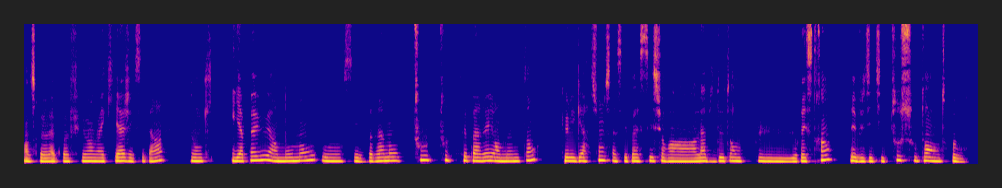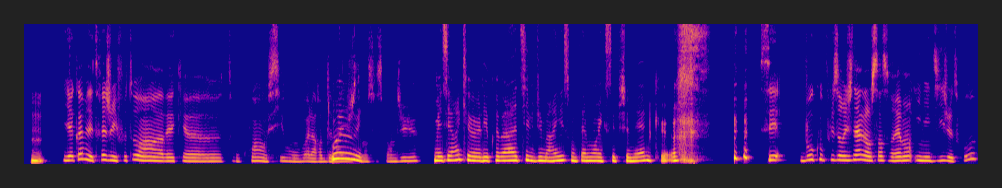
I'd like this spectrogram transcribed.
entre la coiffure, le maquillage, etc. Donc, il n'y a pas eu un moment où on s'est vraiment tout, tout préparé en même temps que les garçons. Ça s'est passé sur un laps de temps plus restreint, mais vous étiez tous tout le temps entre vous. Il y a quand même des très jolies photos hein, avec euh, ton coin aussi où on voit la robe de mariée oui, oui. justement suspendue. Mais c'est vrai que les préparatifs du marié sont tellement exceptionnels que. C'est beaucoup plus original dans le sens vraiment inédit, je trouve.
